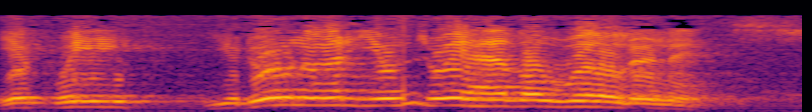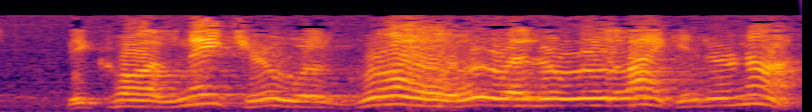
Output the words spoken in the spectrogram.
If we you do not use, we have a wilderness. Because nature will grow whether we like it or not.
